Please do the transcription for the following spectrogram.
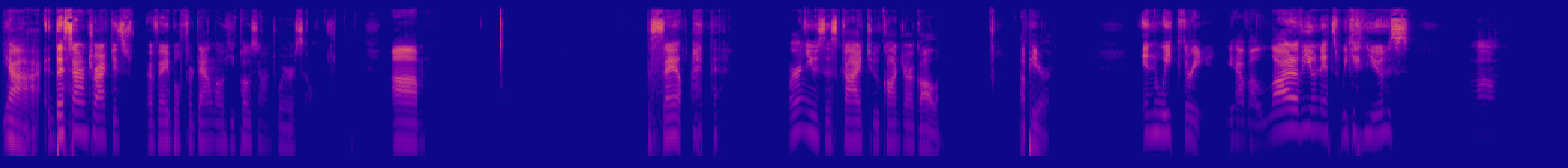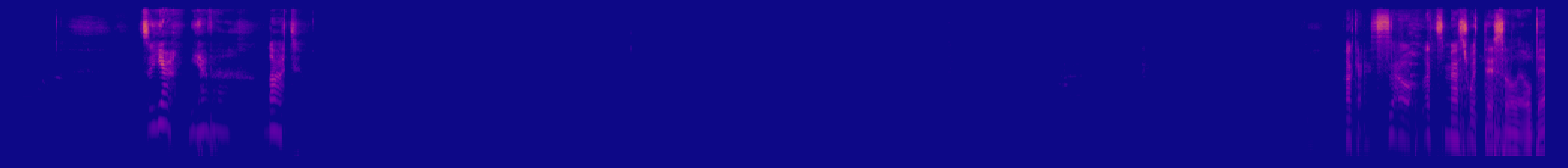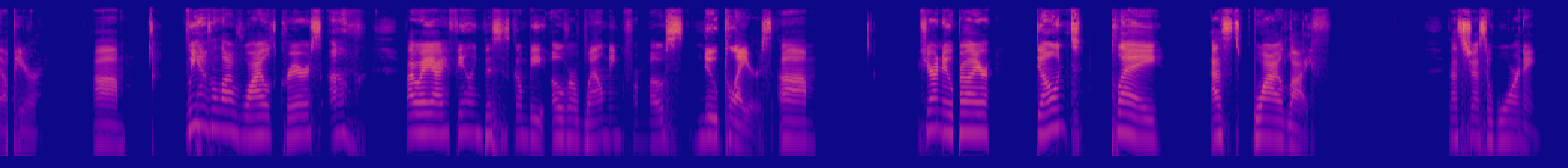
Yeah, the soundtrack is available for download. He posted on Twitter, so um, the. We're gonna use this guy to conjure a golem up here in week three. We have a lot of units we can use. Um. So yeah, we have a lot. Okay, so let's mess with this a little bit up here. Um, we have a lot of wild critters. Um, by the way, I have a feeling this is gonna be overwhelming for most new players. Um, if you're a new player, don't play as wildlife. That's just a warning.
